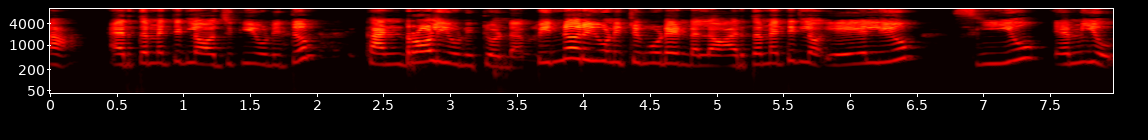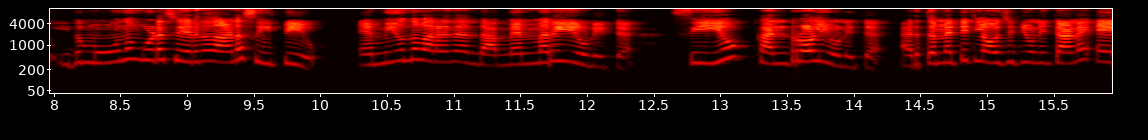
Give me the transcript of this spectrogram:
ആ അരിത്തമെറ്റിക് ലോജിക് യൂണിറ്റും കൺട്രോൾ യൂണിറ്റും ഉണ്ട്. പിന്നെ ഒരു യൂണിറ്റും കൂടെ ഉണ്ടല്ലോ. അരിത്തമെറ്റിക് ലോ L U C U M U ഇത് മൂന്നും കൂടെ ചേരുന്നതാണ് C P U M U എന്ന് പറയുന്നത് എന്താ? Memory unit C U control unit arithmetic logic unit ആണ് എ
